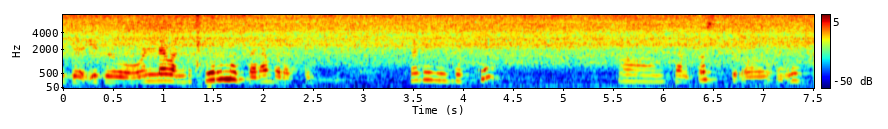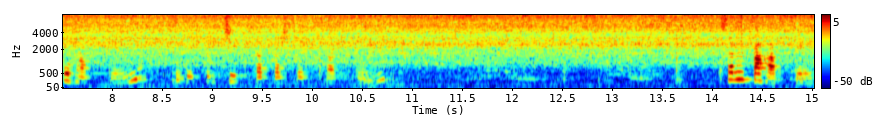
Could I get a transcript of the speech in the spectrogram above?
ಇದು ಇದು ಒಳ್ಳೆ ಒಂದು ಹುರುಣು ಥರ ಬರುತ್ತೆ. ಸರಿ, ಇದಕ್ಕೆ ಸ್ವಲ್ಪ ಉಪ್ಪು ಹಾಕ್ತೀನಿ. ಇದಕ್ಕೆ ರುಚಿಗೆ ತಕ್ಕಷ್ಟು ಉಪ್ಪು ಹಾಕ್ತೀನಿ. ಸ್ವಲ್ಪ ಹಾಕ್ತೀನಿ.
